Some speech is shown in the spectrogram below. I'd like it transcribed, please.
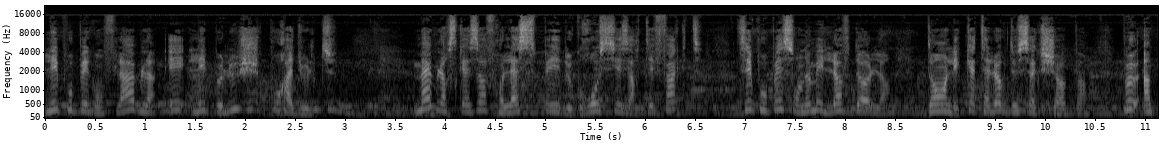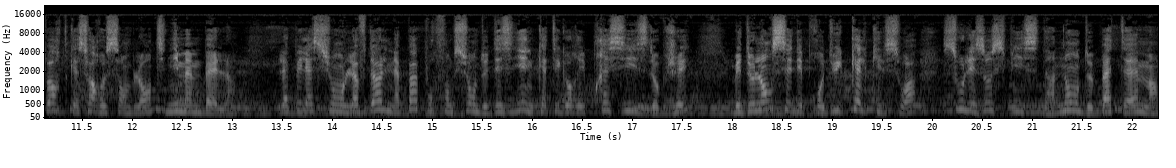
les poupées gonflables et les peluches pour adultes. Même lorsqu'elles offrent l'aspect de grossiers artefacts, ces poupées sont nommées Love Doll dans les catalogues de sex shop. Peu importe qu'elles soient ressemblantes, ni même belles. L'appellation Love Doll n'a pas pour fonction de désigner une catégorie précise d'objets, mais de lancer des produits, quels qu'ils soient, sous les auspices d'un nom de baptême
